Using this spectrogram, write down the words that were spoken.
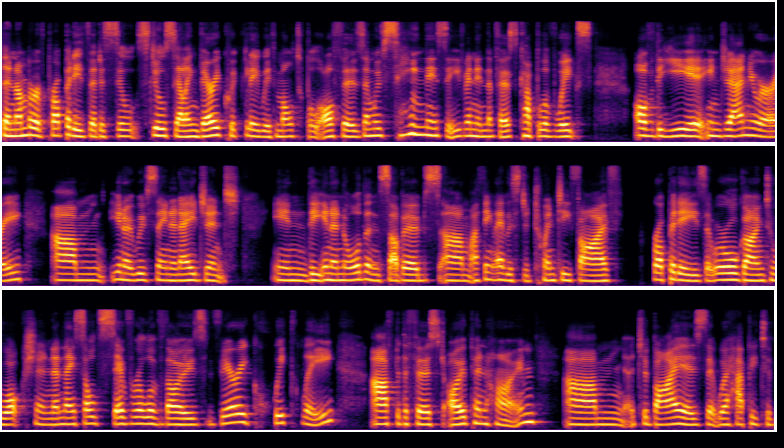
The number of properties that are still still selling very quickly with multiple offers, and we've seen this even in the first couple of weeks of the year in January. Um, you know, we've seen an agent in the inner northern suburbs. Um, I think they listed 25 properties that were all going to auction, and they sold several of those very quickly after the first open home um, to buyers that were happy to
